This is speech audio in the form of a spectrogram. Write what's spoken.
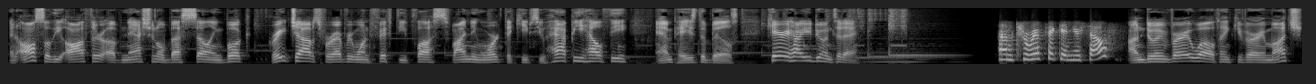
and also the author of national best-selling book Great Jobs for Everyone 50 Plus: Finding Work That Keeps You Happy, Healthy, and Pays the Bills. Kerry, how are you doing today? I'm terrific. And yourself? I'm doing very well. Thank you very much.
